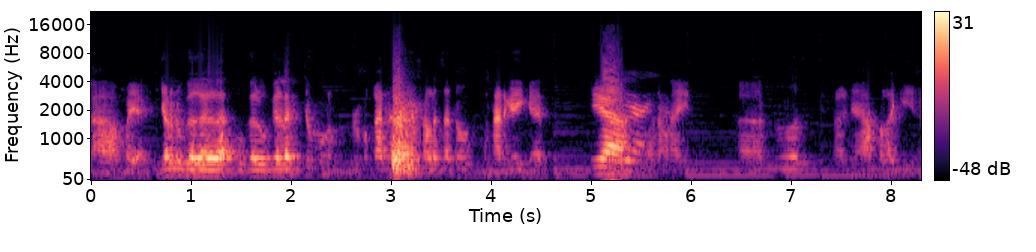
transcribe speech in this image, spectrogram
uh, apa ya jangan ugal ugal-ugalan itu merupakan uh, salah satu menghargai kan iya Iya. orang lain Uh, terus misalnya apalagi ya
